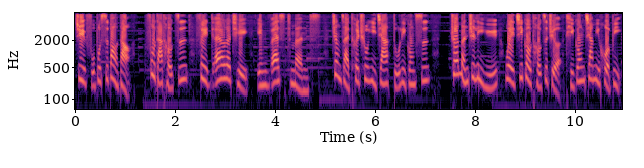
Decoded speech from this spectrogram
据福布斯报道，富达投资 （Fidelity Investments） 正在推出一家独立公司，专门致力于为机构投资者提供加密货币。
